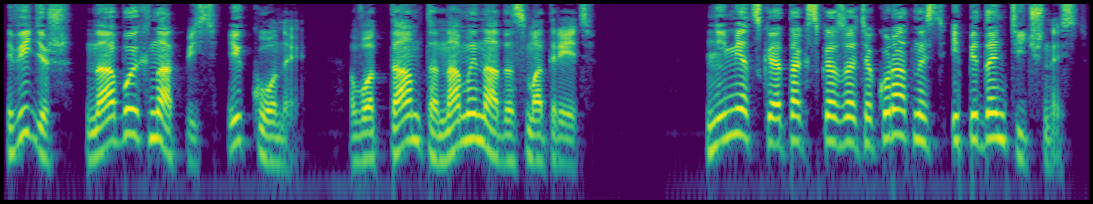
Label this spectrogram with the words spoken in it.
Видишь, на обоих надпись «Иконы». Вот там-то нам и надо смотреть. Немецкая, так сказать, аккуратность и педантичность.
